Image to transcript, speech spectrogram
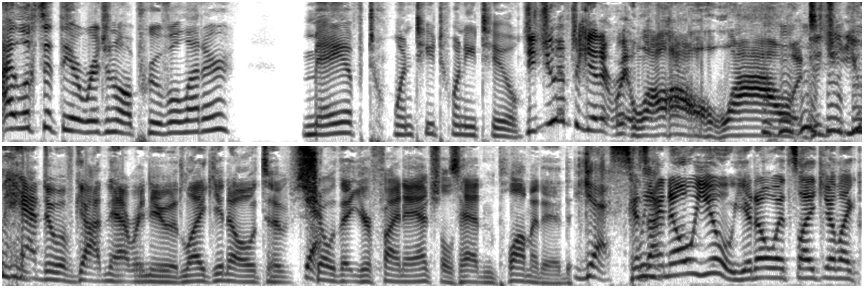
I looked at the original approval letter, May of 2022. Did you have to get it? Re- wow, wow! Did you? You had to have gotten that renewed, like you know, to Yeah. show that your financials hadn't plummeted. Yes, because we- I know you. You know, it's like you're like,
